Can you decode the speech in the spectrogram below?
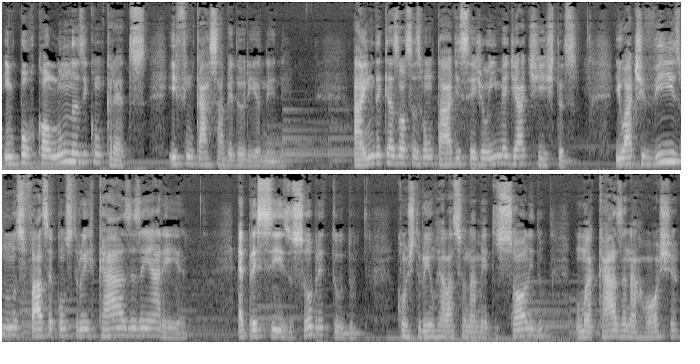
impor colunas e concretos e fincar sabedoria nele. Ainda que as nossas vontades sejam imediatistas e o ativismo nos faça construir casas em areia, é preciso, sobretudo, construir um relacionamento sólido, uma casa na rocha,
